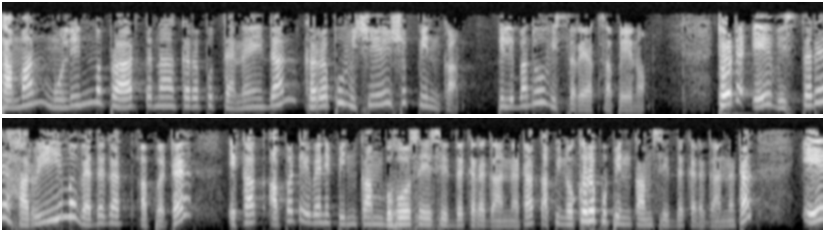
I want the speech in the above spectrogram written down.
Taman මුලින්ම ප්‍රාර්ථනා කරපු තැන ඉඳන් කරපු විශේෂ පින්කම් පිළිබඳව විස්තරයක් සපයනවා. එතකොට ඒ විස්තරය හරීම වැදගත් අපට එකක් අපට එවැනි පින්කම් බොහෝසේ සිද්ධ කරගන්නටත් අපි නොකරපු පින්කම් සිද්ධ කරගන්නටත් ඒ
